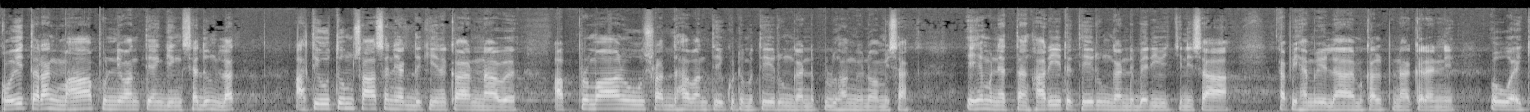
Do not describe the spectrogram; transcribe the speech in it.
කොයි තරං මහා පුුණ්‍යවන්තයන්ගින් සැදුන් ලත් අති උතුම් ශාසනයක්ද කියන කාරණාව අප්‍රමාණ වූ ශ්‍රද්ධාවන්තයකුටම තේරුම් ගණඩ පුළුවන් වෙනවා මිසක්. එහෙම නැත්තං හරියට තේරුම් ගණඩ බැරිවිච්චි නිසා අපි හැම වෙලාම කල්පනා කරන්නේ ඔහු එක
